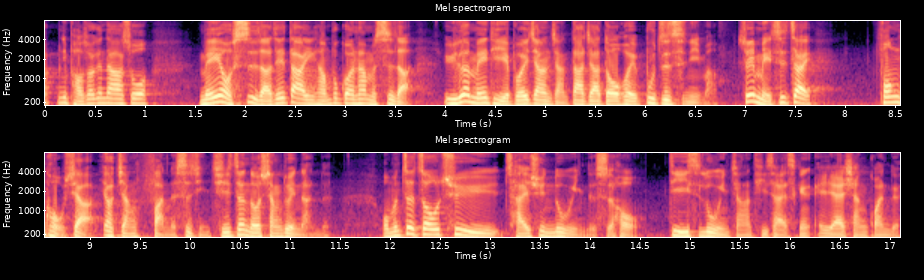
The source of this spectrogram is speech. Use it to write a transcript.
家，你跑出来跟大家说没有事的，这些大银行不关他们事的，舆论媒体也不会这样讲，大家都会不支持你嘛。所以每次在风口下要讲反的事情，其实真的都相对难的。我们这周去财讯录影的时候，第一次录影讲的题材是跟 AI 相关的。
